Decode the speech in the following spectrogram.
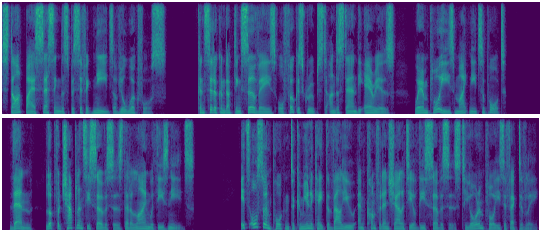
Start by assessing the specific needs of your workforce. Consider conducting surveys or focus groups to understand the areas where employees might need support. Then, look for chaplaincy services that align with these needs. It's also important to communicate the value and confidentiality of these services to your employees effectively.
